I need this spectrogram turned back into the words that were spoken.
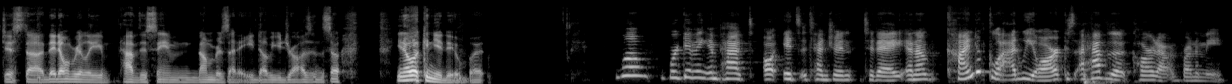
just uh, they don't really have the same numbers that AEW draws in. So you know what can you do? But well, we're giving Impact uh, its attention today, and I'm kind of glad we are because I have the card out in front of me.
